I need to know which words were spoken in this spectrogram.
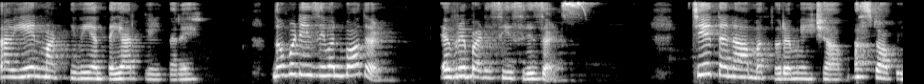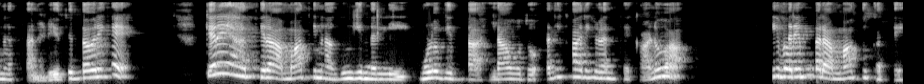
ನಾವು ಏನ್ ಮಾಡ್ತೀವಿ ಅಂತ ಯಾರು ಕೇಳ್ತಾರೆ? Nobody is even bothered everybody sees results Chetana ಮತ್ತು ರಮೇಶ ಬಸ್ ಸ್ಟಾಪಿನತ್ತ ನಡೆಯುತ್ತಿದ್ದವರಿಗೆ ಕೆರೆಯ ಹತ್ತಿರ ಮಾತಿನ ಗುಂಗಿನಲ್ಲಿ ಮುಳುಗಿದ್ದ ಯಾವುದೋ ಅಧಿಕಾರಿಗಳಂತೆ ಕಾಣುವ ಇವರಿಬ್ಬರ ಮಾತುಕತೆ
